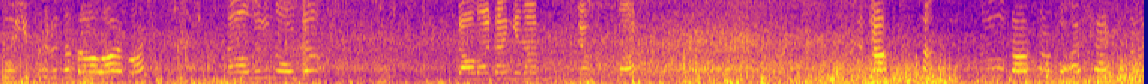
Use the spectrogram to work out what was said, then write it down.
bu yukarıda dağlar var. Dağların orada dağlardan gelen bir sıcak su var. Sıcak su, su daha sonra bu aşağı kadar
